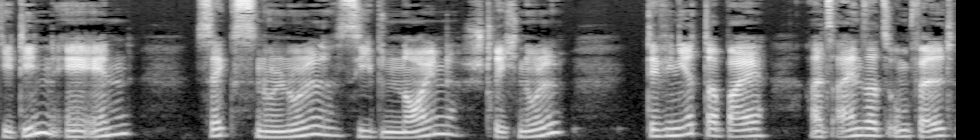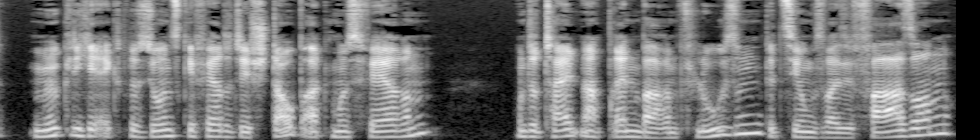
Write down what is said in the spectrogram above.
Die DIN EN 60079-0 definiert dabei als Einsatzumfeld mögliche explosionsgefährdete Staubatmosphären, unterteilt nach brennbaren Flusen bzw. Fasern,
